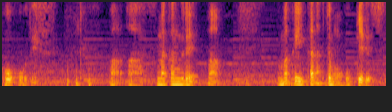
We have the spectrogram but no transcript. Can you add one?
方法です。まあ、そんな感じで、まあ、うまくいかなくても OK ですし、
